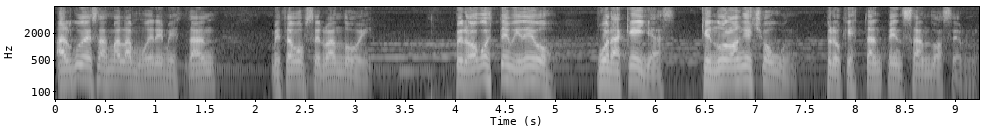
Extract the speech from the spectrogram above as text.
algunas de esas malas mujeres me están, me están observando hoy. Pero hago este video por aquellas que no lo han hecho aún, pero que están pensando hacerlo.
